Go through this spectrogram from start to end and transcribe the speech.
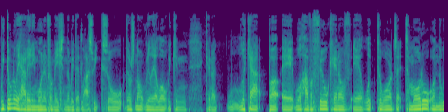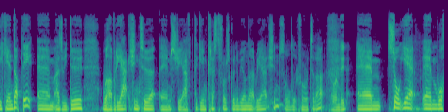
we don't really have any more information than we did last week, so there's not really a lot we can kind of look at. But uh, we'll have a full kind of uh, look towards it tomorrow on the weekend update. Um, as we do, we'll have a reaction to it um, straight after the game. Christopher's going to be on that reaction, so look forward to that. Oh, indeed. Um, so yeah, um, we'll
